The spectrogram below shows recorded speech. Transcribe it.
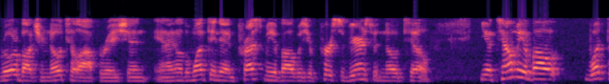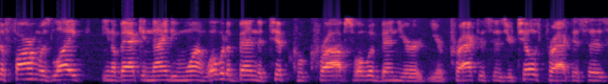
wrote about your no-till operation. And I know the one thing that impressed me about was your perseverance with no-till. You know, tell me about what the farm was like, you know, back in 91. What would have been the typical crops? What would have been your, your practices, your tillage practices?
